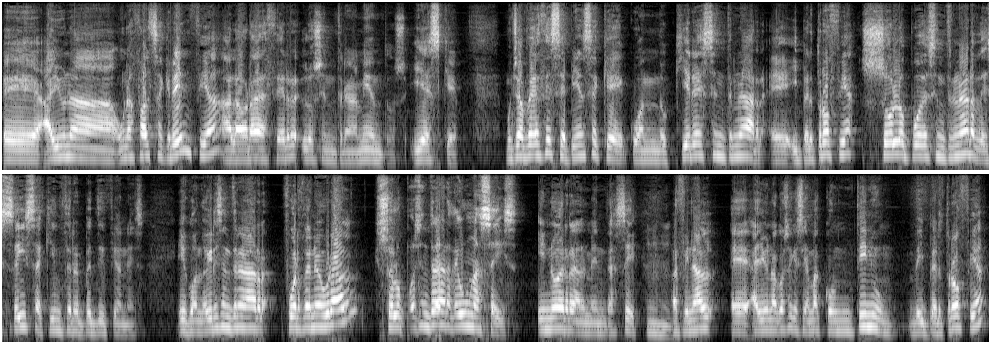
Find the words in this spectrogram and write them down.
eh, hay una, una falsa creencia a la hora de hacer los entrenamientos y es que Muchas veces se piensa que cuando quieres entrenar eh, hipertrofia, solo puedes entrenar de 6 a 15 repeticiones. Y cuando quieres entrenar fuerza neural, solo puedes entrenar de 1 a 6. Y no es realmente así. Al final eh, hay una cosa que se llama continuum de hipertrofia,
